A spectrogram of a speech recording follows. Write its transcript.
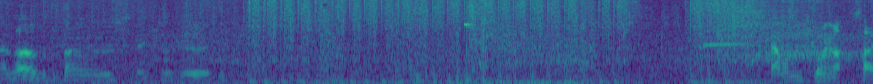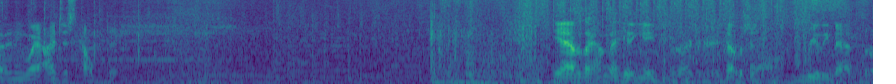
I love the bows. They feel good. That one's going off the side anyway. I just helped it. Yeah, I was like, I'm not hitting anything with that grenade. That was just really bad throw.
